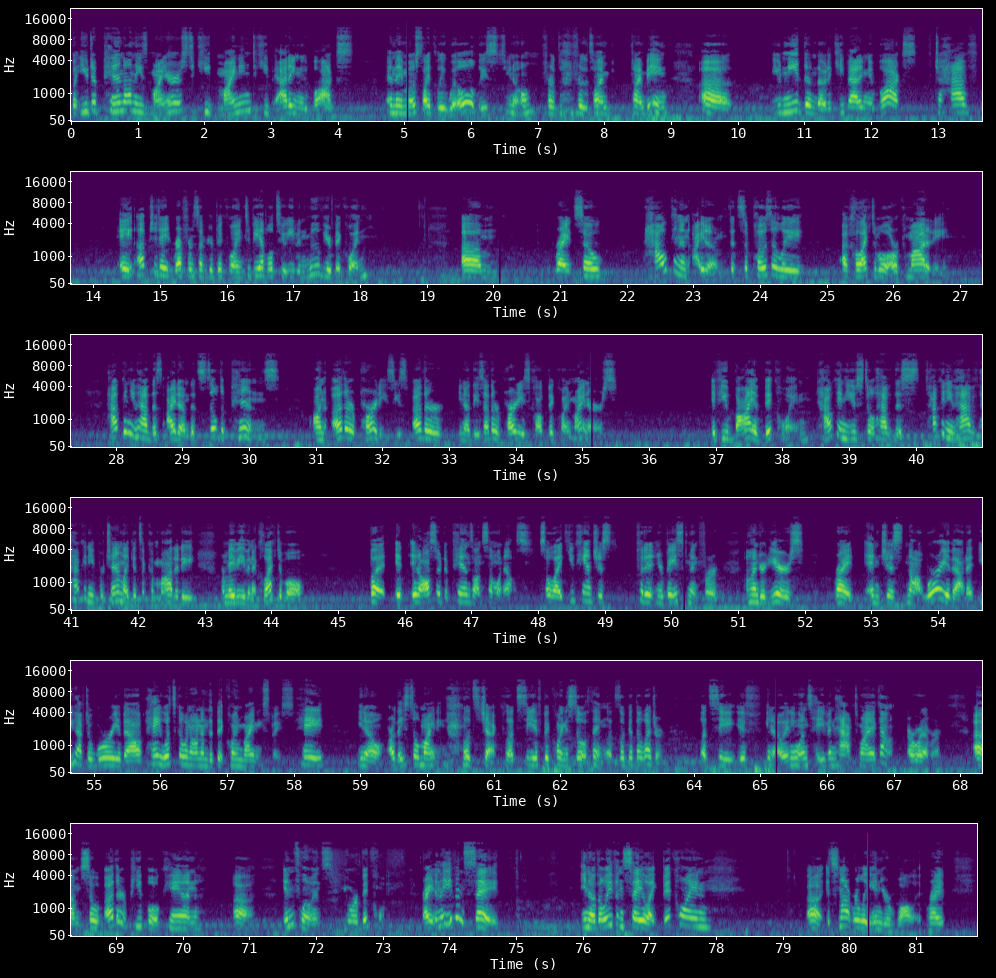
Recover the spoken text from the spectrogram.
But you depend on these miners to keep mining, to keep adding new blocks and they most likely will, at least you know for the, for the time time being. Uh, you need them though to keep adding new blocks to have a up to date reference of your Bitcoin to be able to even move your Bitcoin. Um, right. So, how can an item that's supposedly a collectible or commodity, how can you have this item that still depends on other parties, these other you know these other parties called Bitcoin miners, if you buy a Bitcoin, how can you still have this? How can you have, how can you pretend like it's a commodity or maybe even a collectible? But it, it also depends on someone else. So, like, you can't just put it in your basement for 100 years, right, and just not worry about it. You have to worry about, hey, what's going on in the Bitcoin mining space? Hey, you know, are they still mining? Let's check. Let's see if Bitcoin is still a thing. Let's look at the ledger let's see if you know anyone's even hacked my account or whatever um, so other people can uh, influence your bitcoin right and they even say you know they'll even say like bitcoin uh, it's not really in your wallet right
